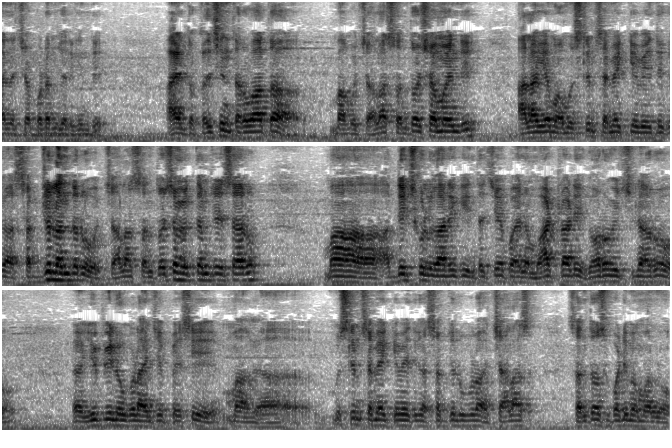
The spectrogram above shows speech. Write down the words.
ఆయన చెప్పడం జరిగింది. ఆయనతో కలిసిన తర్వాత మాకు చాలా సంతోషమైంది. అలాగే మా ముస్లిం సమైక్య వేదిక సభ్యులందరూ చాలా సంతోషం వ్యక్తం చేశారు. మా అధ్యక్షులు గారికి ఇంతసేపు ఆయన మాట్లాడి గౌరవం ఇచ్చినారు యూపీలో కూడా అని చెప్పేసి మా ముస్లిం సమైక్య వేదిక సభ్యులు కూడా చాలా సంతోషపడి మమ్మల్ని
